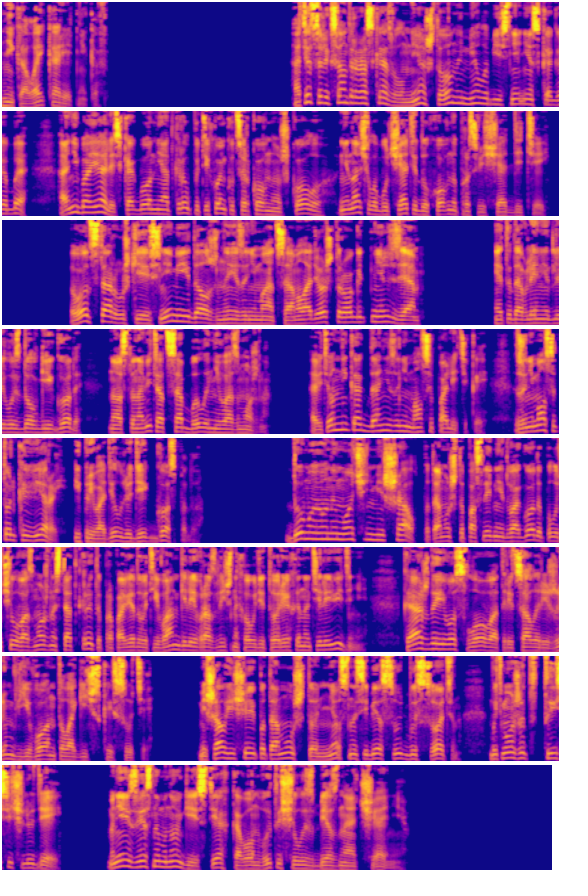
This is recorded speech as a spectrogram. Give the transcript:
Николай Каретников Отец Александр рассказывал мне, что он имел объяснение с КГБ. Они боялись, как бы он не открыл потихоньку церковную школу, не начал обучать и духовно просвещать детей. Вот старушки, с ними и должны заниматься, а молодежь трогать нельзя. Это давление длилось долгие годы, но остановить отца было невозможно. А ведь он никогда не занимался политикой, занимался только верой и приводил людей к Господу. Думаю, он им очень мешал, потому что последние два года получил возможность открыто проповедовать Евангелие в различных аудиториях и на телевидении. Каждое его слово отрицало режим в его онтологической сути. Мешал еще и потому, что нес на себе судьбы сотен, быть может, тысяч людей. Мне известны многие из тех, кого он вытащил из бездны отчаяния.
